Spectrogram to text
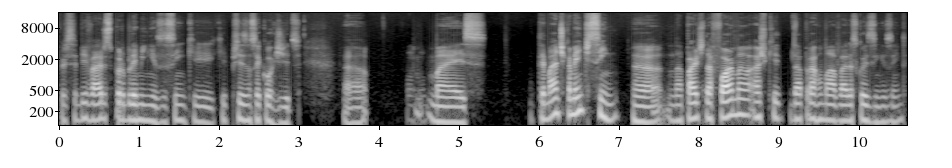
percebi vários probleminhas assim que, que precisam ser corrigidos. Uhum. mas tematicamente sim. Ah, na parte da forma acho que dá pra arrumar várias coisinhas ainda.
